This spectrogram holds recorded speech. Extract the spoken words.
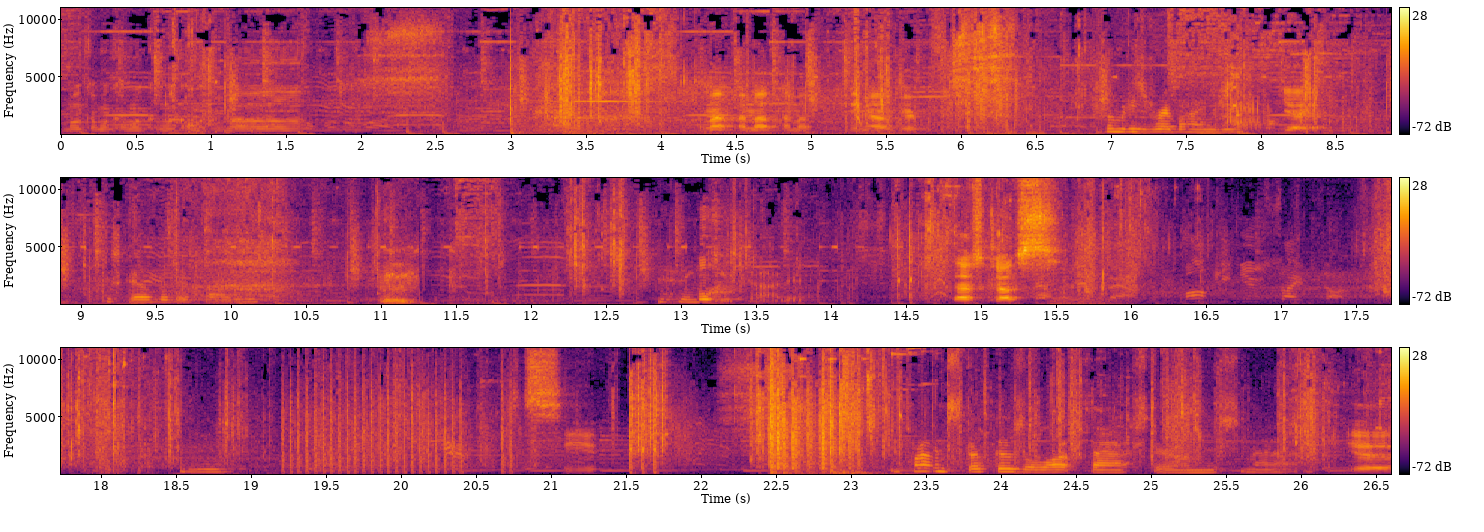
Come on, come on, come on, come on, come on, come on. I'm out, I'm out, I'm out. Get me out of here. Somebody's right behind you. Yeah, yeah. Just go over there fighting. I think Ooh. he got it. That was close. Marking new safe zone. Mm. Let's see. I find stuff goes a lot faster on this map. Yeah.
